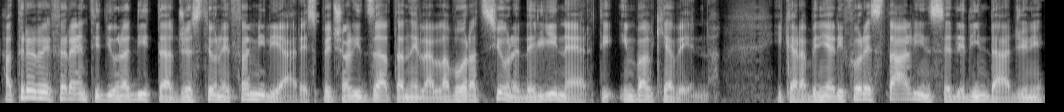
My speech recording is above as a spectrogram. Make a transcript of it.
a tre referenti di una ditta a gestione familiare specializzata nella lavorazione degli inerti in Valchiavenna. I carabinieri forestali, in sede di indagini,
